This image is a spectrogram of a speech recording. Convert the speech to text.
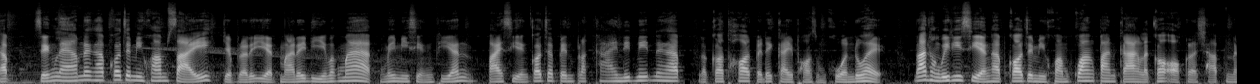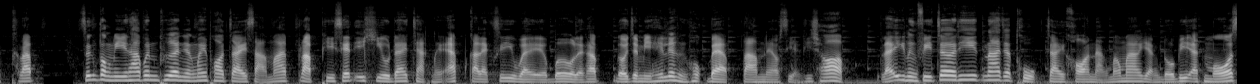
ครับ เสียงแหลมนะครับก็จะมีความใสเก็บรายละเอียดมาได้ดีมากๆ ไม่มีเสียงเพี้ยน ปลายเสียงก็จะเป็นประกายนิดๆนะครับแล้วก็ทอดไปได้ไกลพอสมควรด้วยด้านของวิธีเสียงครับก็จะมีความกว้างปานกลางแล้วก็ออกกระชับนะครับ ซึ่งตรงนี้ถ้าเพื่อนๆ ยังไม่พอใจสามารถปรับ preset EQ ได้จากในแอป Galaxy Variable เลยครับ โดยจะมีให้เลือกถึง 6 แบบตามแนวเสียงที่ชอบ และอีกหนึ่งฟีเจอร์ที่น่าจะถูกใจคอหนังมากๆ อย่าง Dolby Atmos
